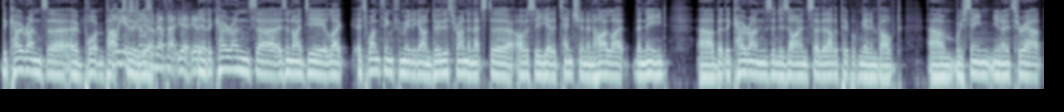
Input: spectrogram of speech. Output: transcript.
the co-runs are an important part oh, yes, too. tell yeah. us about that. Yeah, yeah. Yeah, the co-runs uh, is an idea. Like, it's one thing for me to go and do this run, and that's to obviously get attention and highlight the need. Uh, but the co-runs are designed so that other people can get involved. Um, we've seen, you know, throughout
